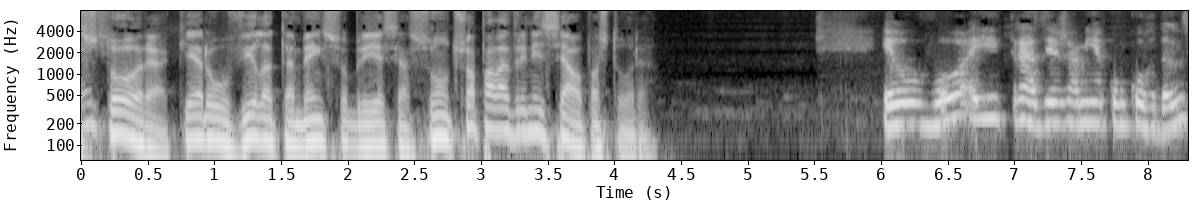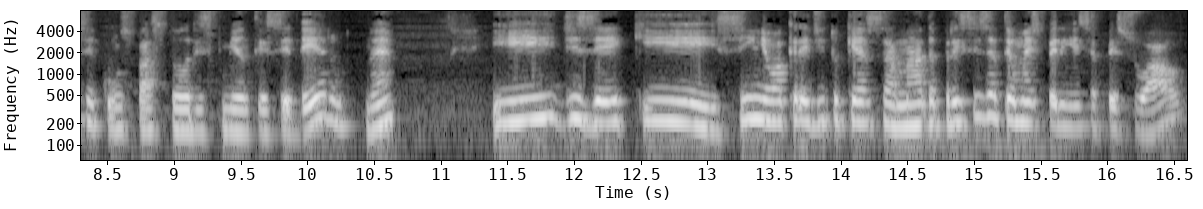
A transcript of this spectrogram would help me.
Pastora, quero ouvi-la também sobre esse assunto. Sua palavra inicial, pastora. Eu vou aí trazer já minha concordância com os pastores que me antecederam, né? E dizer que sim, eu acredito que essa amada precisa ter uma experiência pessoal,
